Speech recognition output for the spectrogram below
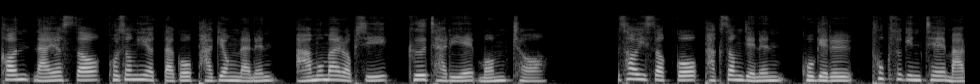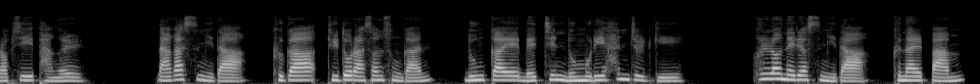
건 나였어 고성이었다고 박영란은 아무 말 없이 그 자리에 멈춰 서 있었고 박성재는 고개를 푹 숙인 채 말없이 방을 나갔습니다. 그가 뒤돌아선 순간 눈가에 맺힌 눈물이 한 줄기 흘러내렸습니다. 그날 밤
